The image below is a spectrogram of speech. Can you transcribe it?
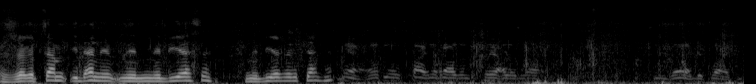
З жеребцем іде, не, не, не б'єся, не б'є жеребця, ні? Ні, от ми разом стояли два. Два адекватні.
